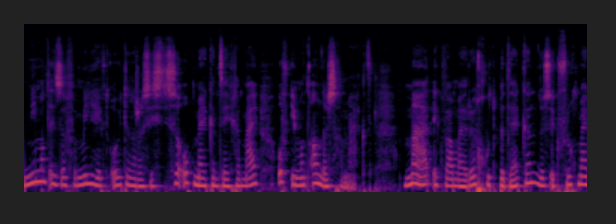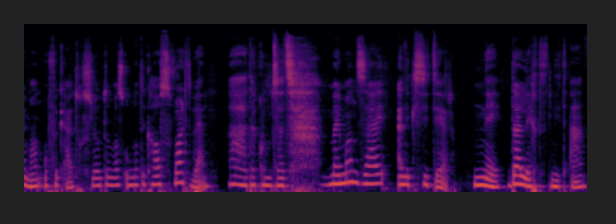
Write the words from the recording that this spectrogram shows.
Niemand in zijn familie heeft ooit een racistische opmerking tegen mij of iemand anders gemaakt. Maar ik wou mijn rug goed bedekken, dus ik vroeg mijn man of ik uitgesloten was omdat ik half zwart ben. Ah, daar komt het. Mijn man zei, en ik citeer: Nee, daar ligt het niet aan.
